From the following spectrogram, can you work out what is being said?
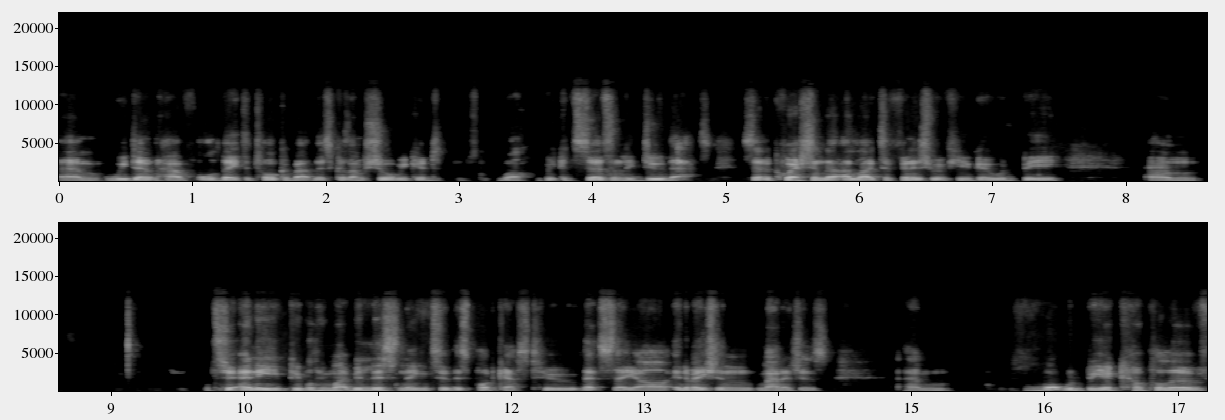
um, we don't have all day to talk about this because I'm sure we could, well, we could certainly do that. So a question that I'd like to finish with, Hugo, would be um, to any people who might be listening to this podcast who, let's say, are innovation managers, um, what would be a couple of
